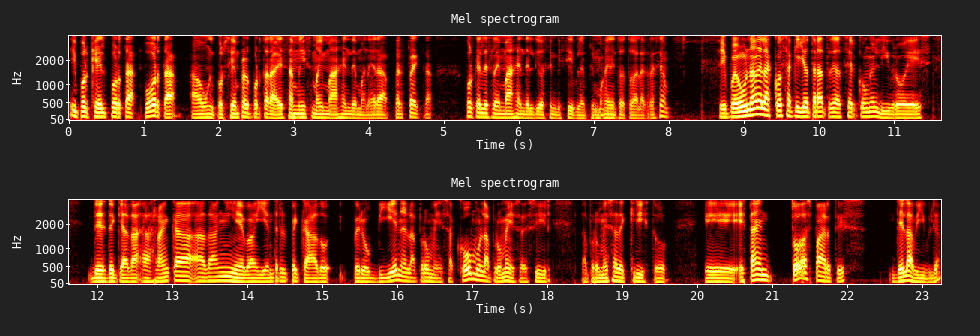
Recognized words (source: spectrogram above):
Y porque Él porta, porta, aún y por siempre portará esa misma imagen de manera perfecta, porque Él es la imagen del Dios invisible, el primogénito de toda la creación. Sí, pues una de las cosas que yo trato de hacer con el libro es desde que arranca Adán y Eva y entra el pecado, pero viene la promesa, como la promesa, es decir, la promesa de Cristo, eh, está en todas partes de la Biblia,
